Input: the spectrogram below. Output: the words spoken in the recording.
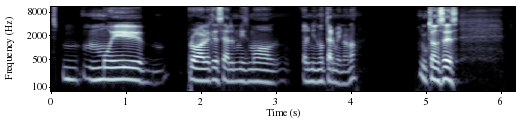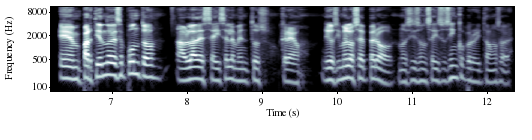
es muy probable que sea el mismo, el mismo término, ¿no? Entonces, em, partiendo de ese punto, habla de seis elementos, creo. Digo, sí me lo sé, pero no sé si son seis o cinco, pero ahorita vamos a ver.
